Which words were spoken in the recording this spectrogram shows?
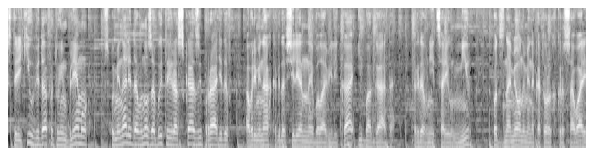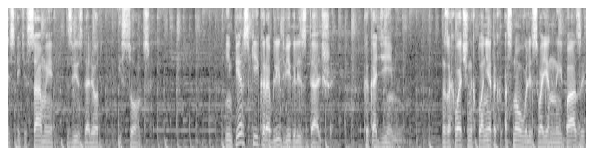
Старики, увидав эту эмблему, вспоминали давно забытые рассказы прадедов о временах, когда Вселенная была велика и богата, когда в ней царил мир, под знаменами, на которых красовались эти самые звездолет и солнце. Имперские корабли двигались дальше, к Академии. На захваченных планетах основывались военные базы.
